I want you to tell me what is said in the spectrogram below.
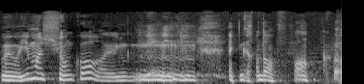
Oui, oui, moi je suis encore une, une- une grande enfant encore.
